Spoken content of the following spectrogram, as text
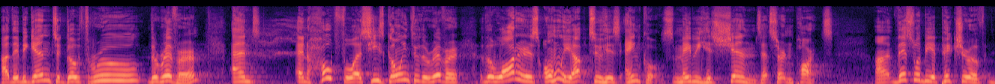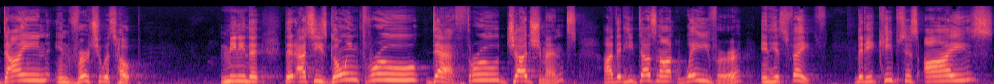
uh, they begin to go through the river. And and hopeful as he's going through the river, the water is only up to his ankles, maybe his shins at certain parts. Uh, this would be a picture of dying in virtuous hope. Meaning that, that as he's going through death, through judgment, uh, that he does not waver in his faith, that he keeps his eyes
